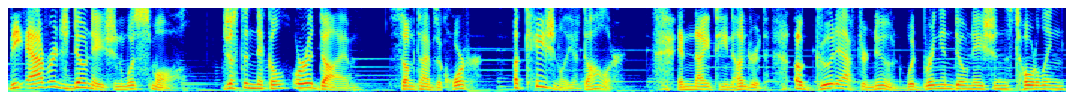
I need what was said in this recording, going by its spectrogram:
the average donation was small just a nickel or a dime, sometimes a quarter, occasionally a dollar. In 1900, a good afternoon would bring in donations totaling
